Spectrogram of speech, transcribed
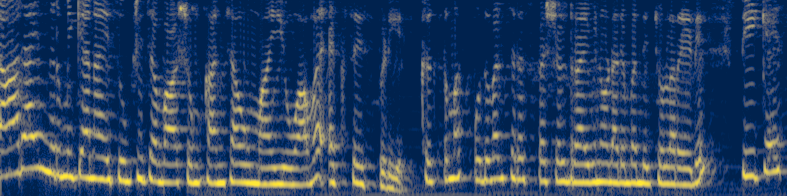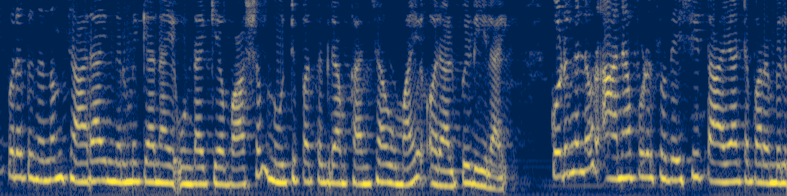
ചാരായം നിർമ്മിക്കാനായി സൂക്ഷിച്ച വാഷും കഞ്ചാവുമായി യുവാവ് എക്സൈസ് പിടിയിൽ. ക്രിസ്തുമസ് പുതുവത്സര സ്പെഷ്യൽ ഡ്രൈവിനോടനുബന്ധിച്ചുള്ള റെയ്ഡിൽ ടി കെ എസ് പുരത്തു നിന്നും ചാരായം നിർമ്മിക്കാനായി ഉണ്ടാക്കിയ വാഷും നൂറ്റിപ്പത്ത് ഗ്രാം കഞ്ചാവുമായി ഒരാൾ പിടിയിലായി. കൊടുങ്ങല്ലൂർ ആനാപ്പുഴ സ്വദേശി തായാട്ടുപറമ്പിൽ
